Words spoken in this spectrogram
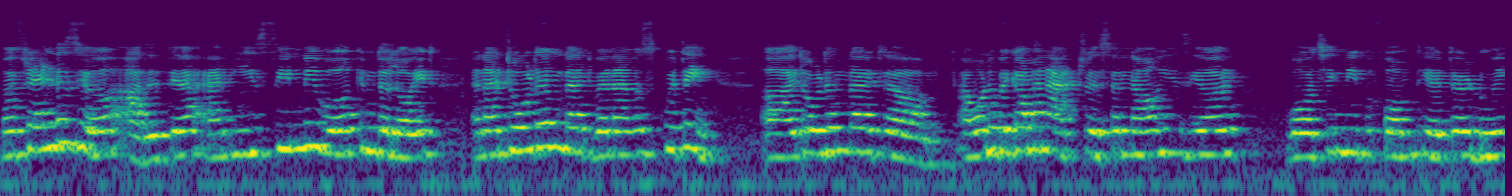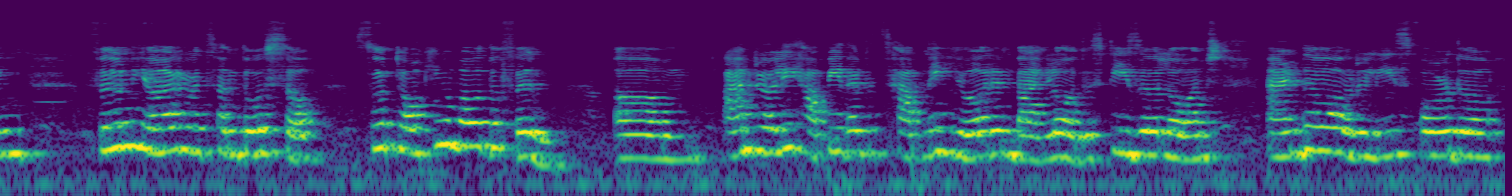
My friend is here, Aditya, and he's seen me work in Deloitte. And I told him that when I was quitting, uh, I told him that um, I want to become an actress. And now he's here watching me perform theatre, doing film here with Santosh sir. So, talking about the film, um, I'm really happy that it's happening here in Bangalore. This teaser launch and the release for the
